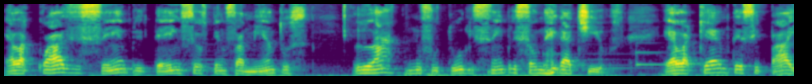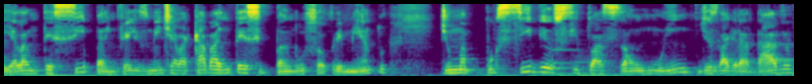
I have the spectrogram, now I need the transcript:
Ela quase sempre tem seus pensamentos lá no futuro e sempre são negativos. Ela quer antecipar e ela antecipa, infelizmente, ela acaba antecipando um sofrimento de uma possível situação ruim, desagradável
